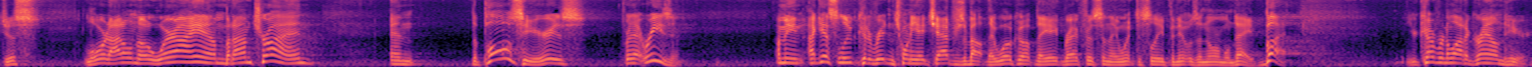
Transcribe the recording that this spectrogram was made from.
Just, Lord, I don't know where I am, but I'm trying. And the pause here is for that reason. I mean, I guess Luke could have written 28 chapters about they woke up, they ate breakfast, and they went to sleep, and it was a normal day. But you're covering a lot of ground here.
